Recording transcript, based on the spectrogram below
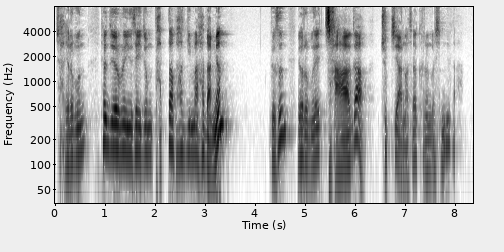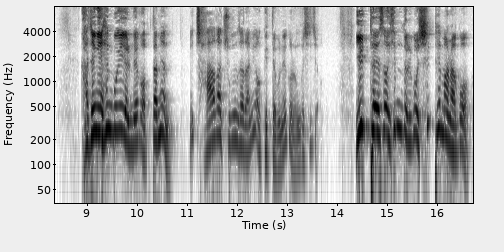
자 여러분 현재 여러분의 인생이 좀 답답하기만 하다면 그것은 여러분의 자아가 죽지 않아서 그런 것입니다. 가정의 행복의 열매가 없다면 자아가 죽은 사람이 없기 때문에 그런 것이죠. 일터에서 힘들고 실패만 하고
